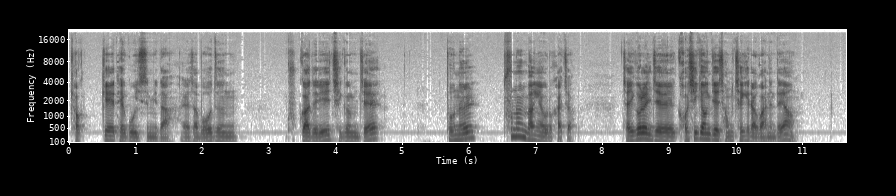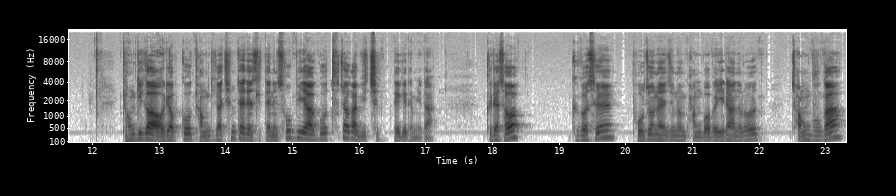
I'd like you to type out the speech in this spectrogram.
겪게 되고 있습니다. 그래서 모든 국가들이 지금 이제 돈을 푸는 방향으로 가죠. 자, 이걸 이제 거시경제 정책이라고 하는데요. 경기가 어렵고 경기가 침체됐을 때는 소비하고 투자가 위축되게 됩니다. 그래서 그것을 보존해주는 방법의 일환으로 정부가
